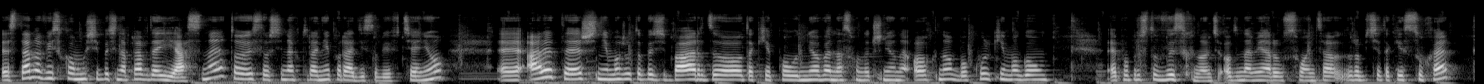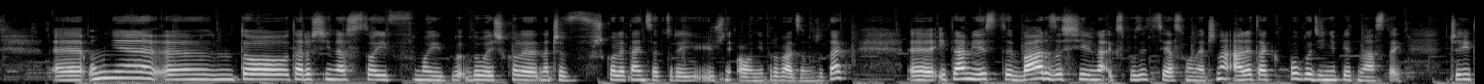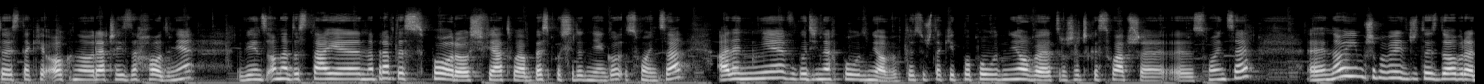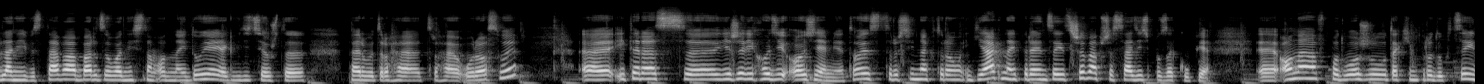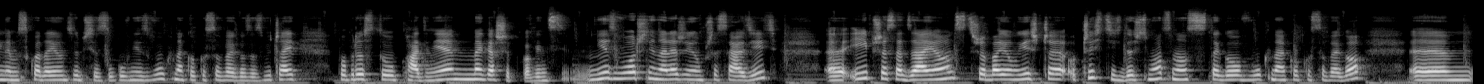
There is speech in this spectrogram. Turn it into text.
Stanowisko musi być naprawdę jasne. To jest roślina, która nie poradzi sobie w cieniu. Ale też nie może to być bardzo takie południowe, nasłonecznione okno, bo kulki mogą po prostu wyschnąć od namiaru słońca, robić się takie suche. E, U mnie to ta roślina stoi w mojej by- byłej szkole, znaczy w szkole tańca, której już nie, o, nie prowadzę, może tak? E, I tam jest bardzo silna ekspozycja słoneczna, ale tak po godzinie 15. Czyli to jest takie okno raczej zachodnie, więc ona dostaje naprawdę sporo światła bezpośredniego słońca, ale nie w godzinach południowych. To jest już takie popołudniowe, troszeczkę słabsze e, słońce. E, No i muszę powiedzieć, że to jest dobra dla niej wystawa, bardzo ładnie się tam odnajduje. Jak widzicie, już te perły trochę, trochę urosły. E, I teraz, e, jeżeli chodzi o ziemię, to jest roślina, którą jak najprędzej trzeba przesadzić po zakupie. Ona w podłożu takim produkcyjnym, składającym się z, głównie z włókna kokosowego zazwyczaj, po prostu padnie mega szybko, więc niezwłocznie należy ją przesadzić. E, I przesadzając, trzeba ją jeszcze oczyścić dość mocno z tego włókna kokosowego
